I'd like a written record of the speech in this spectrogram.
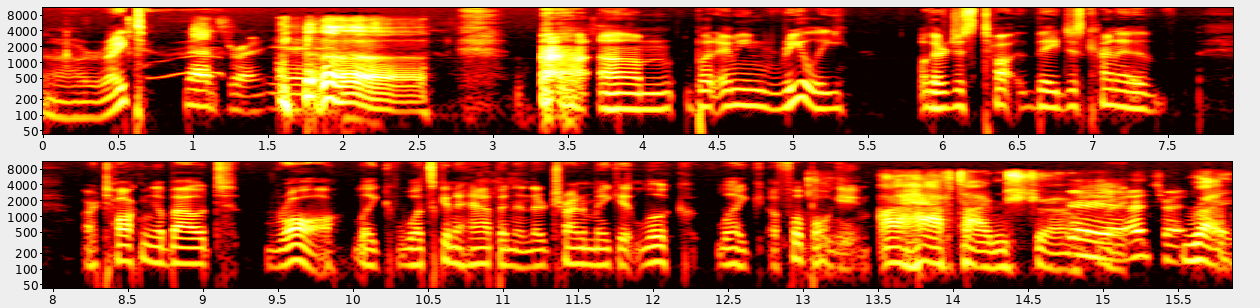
All right. That's right. Yeah. Um, but I mean, really, they're just ta- they just kind of are talking about Raw, like what's going to happen, and they're trying to make it look like a football game. a halftime show. yeah, yeah, that's right. Right.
